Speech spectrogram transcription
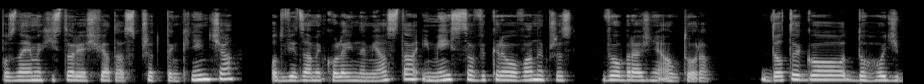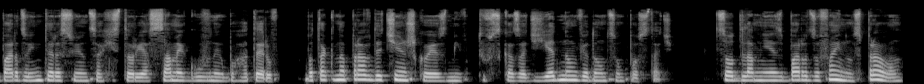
Poznajemy historię świata sprzed pęknięcia, odwiedzamy kolejne miasta i miejsca wykreowane przez wyobraźnię autora. Do tego dochodzi bardzo interesująca historia samych głównych bohaterów, bo tak naprawdę ciężko jest mi tu wskazać jedną wiodącą postać. Co dla mnie jest bardzo fajną sprawą,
